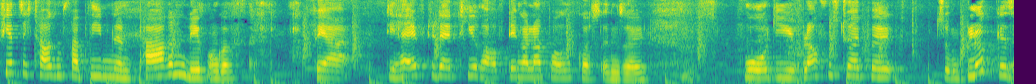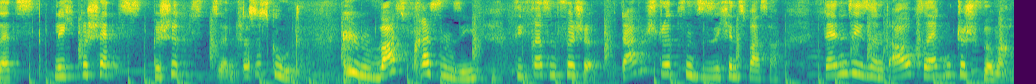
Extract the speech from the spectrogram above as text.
40.000 verbliebenen Paaren leben ungefähr die Hälfte der Tiere auf den Galapagos-Inseln, wo die Blaufußtölpel zum Glück gesetzlich geschätzt, geschützt sind. Das ist gut. Was fressen sie? Sie fressen Fische. Dafür stürzen sie sich ins Wasser, denn sie sind auch sehr gute Schwimmer.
